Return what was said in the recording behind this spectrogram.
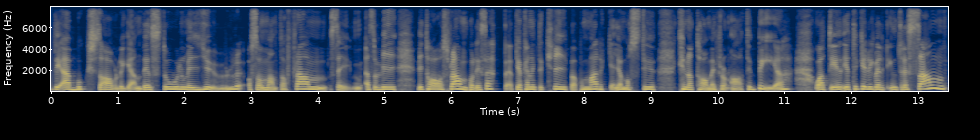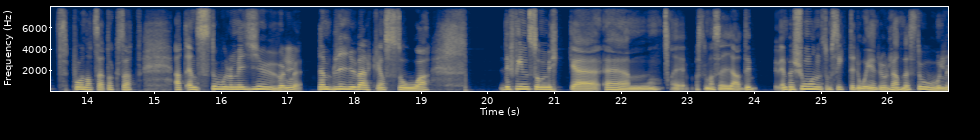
det är bokstavligen, det är en stol med hjul som man tar fram sig. Alltså vi, vi tar oss fram på det sättet. Jag kan inte krypa på marken. Jag måste ju kunna ta mig från A till B. Och att det, jag tycker det är väldigt intressant på något sätt också att, att en stol med hjul, den blir ju verkligen så det finns så mycket, ehm, eh, vad ska man säga, det, en person som sitter då i en rullande stol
